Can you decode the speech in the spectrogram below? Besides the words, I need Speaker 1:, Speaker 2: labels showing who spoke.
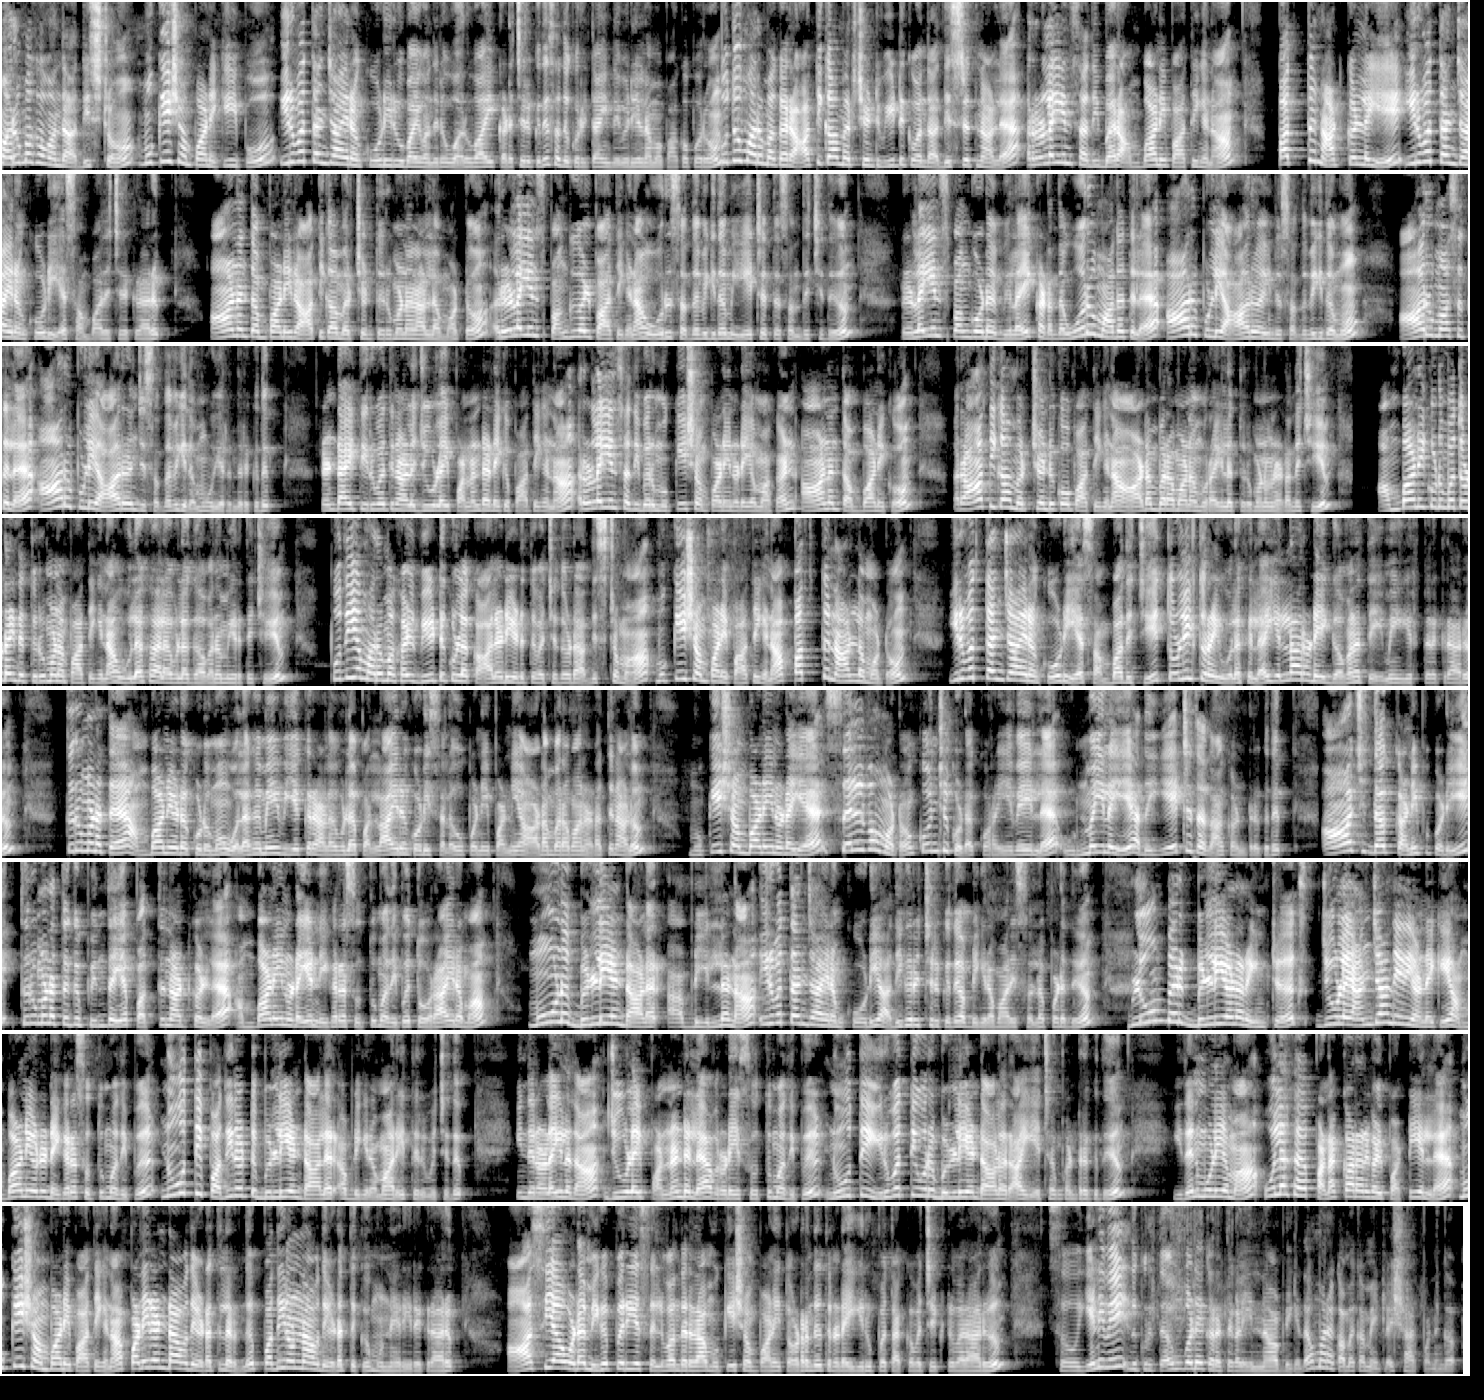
Speaker 1: மருமக வந்த அதிர்ஷ்டம் முகேஷ் அம்பானிக்கு இப்போ இருபத்தஞ்சாயிரம் கோடி ரூபாய் வந்துட்டு வருவாய் கிடைச்சிருக்குது. அது குறித்தா இந்த வீடியோ நம்ம பார்க்க போறோம். புது மருமக ராதிகா மெர்ச்சன்ட் வீட்டுக்கு வந்த அதிர்ஷ்டத்தினால ரிலையன்ஸ் அதிபர் அம்பானி பார்த்தீங்கன்னா பத்து நாட்கள்லயே இருபத்தஞ்சாயிரம் கோடியை சம்பாதிச்சிருக்கிறாரு. ஆனந்த் அம்பானி ராதிகா மெர்ச்சன்ட் திருமண நாளில் மட்டும் ரிலையன்ஸ் பங்குகள் பார்த்தீங்கன்னா ஒரு சதவிகிதம் ஏற்றத்தை சந்திச்சுது. ரிலையன்ஸ் பங்கோட விலை கடந்த ஒரு மாதத்தில் ஆறு புள்ளி ஆறு ஐந்து சதவிகிதமும் ஆறு மாதத்தில் ஆறு புள்ளி ஆறு அஞ்சு சதவிகிதமும் உயர்ந்திருக்குது. ரெண்டாயிரத்தி இருபத்தி நாலு ஜூலை பன்னெண்டு அன்னைக்கு பார்த்தீங்கன்னா ரிலையன்ஸ் அதிபர் முகேஷ் அம்பானியினுடைய மகன் ஆனந்த் அம்பானிக்கும் ராதிகா மெர்ச்சன்ட்டுக்கோ பார்த்தீங்கன்னா ஆடம்பரமான முறையில் திருமணம் நடந்துச்சு. அம்பானி குடும்பத்தோட இந்த திருமணம் பார்த்தீங்கன்னா உலக அளவில் கவனம் ஈர்த்துச்சு. புதிய மருமகள் வீட்டுக்குள்ளே காலடி எடுத்து வச்சதோட அதிர்ஷ்டமாக முகேஷ் அம்பானி பார்த்தீங்கன்னா பத்து நாளில் மட்டும் இருபத்தஞ்சாயிரம் கோடியை சம்பாதிச்சு தொழில்துறை உலகில் எல்லாருடைய கவனத்தையுமே ஈர்த்திருக்கிறாரு. திருமணத்தை அம்பானியோட குடும்பம் உலகமே வியக்கிற அளவில் பல்லாயிரம் கோடி செலவு பண்ணி பண்ணி ஆடம்பரமாக நடத்தினாலும் முகேஷ் அம்பானியினுடைய செல்வம் மட்டும் கொஞ்சம் கூட குறையவே இல்லை. உண்மையிலேயே அதை ஏற்றத்தை தான் கண்டிருக்குது. ஆஜ் த கணிப்புப்படி திருமணத்துக்கு பிந்தைய பத்து நாட்களில் அம்பானியினுடைய நிகர சொத்து மதிப்பு தோராயிரமாக மூணு பில்லியன் டாலர் அப்படி இல்லைன்னா இருபத்தஞ்சாயிரம் கோடி அதிகரிச்சிருக்குது அப்படிங்கிற மாதிரி சொல்லப்படுது. ப்ளூம்பெர்க் பில்லியனர் இன்டெக்ஸ் ஜூலை அஞ்சாம் தேதி அன்னைக்கு அம்பானியோட நிகர சொத்து மதிப்பு நூற்றி பதினெட்டு பில்லியன் டாலர் அப்படிங்கிற மாதிரி தெரிவிச்சது. இந்த நிலையில தான் ஜூலை பன்னெண்டில் அவருடைய சொத்து மதிப்பு நூற்றி இருபத்தி ஒரு பில்லியன் டாலராக ஏற்றம் கண்டிருக்குது. இதன் மூலியமா உலக பணக்காரர்கள் பட்டியலில் முகேஷ் அம்பானி பார்த்தீங்கன்னா பன்னிரெண்டாவது இடத்துல இருந்து பதினொன்றாவது இடத்துக்கு முன்னேறி இருக்கிறாரு ஆசியாவோட மிகப்பெரிய செல்வந்தரா முகேஷ் அம்பானி தொடர்ந்து தன்னுடைய இருப்பை தக்க வச்சுக்கிட்டு வராரு. ஸோ எனிவே இது குறித்த உங்களுடைய கருத்துக்கள் என்ன அப்படிங்கிறத மறக்காம கமெண்ட்டில் ஷேர் பண்ணுங்கள்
